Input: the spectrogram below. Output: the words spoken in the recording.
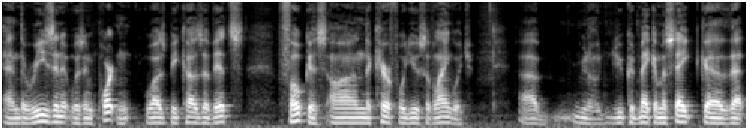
and the reason it was important was because of its focus on the careful use of language. Uh, you know, you could make a mistake uh, that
